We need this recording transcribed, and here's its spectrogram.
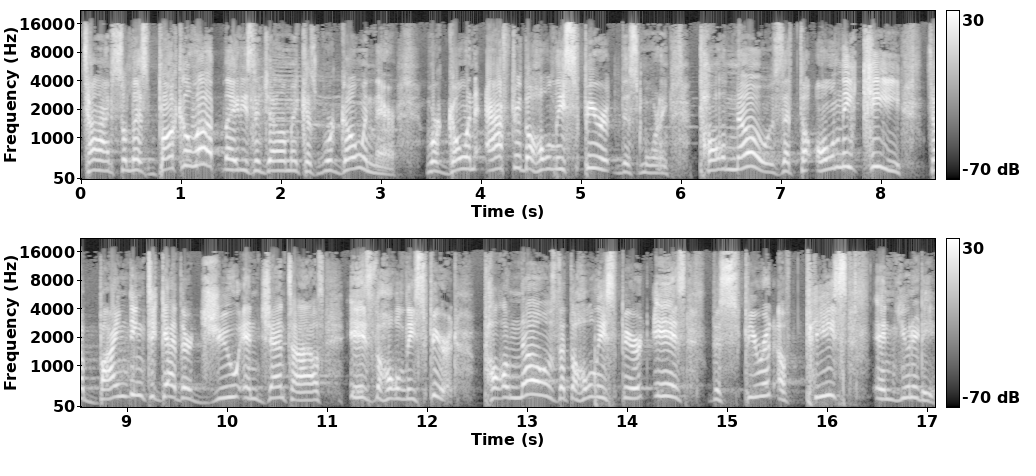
time. So let's buckle up, ladies and gentlemen, because we're going there. We're going after the Holy Spirit this morning. Paul knows that the only key to binding together Jew and Gentiles is the Holy Spirit. Paul knows that the Holy Spirit is the spirit of peace and unity.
